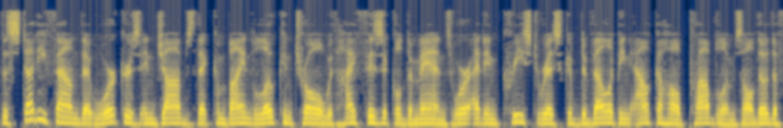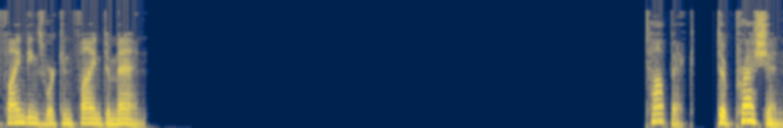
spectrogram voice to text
The study found that workers in jobs that combined low control with high physical demands were at increased risk of developing alcohol problems although the findings were confined to men. Depression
